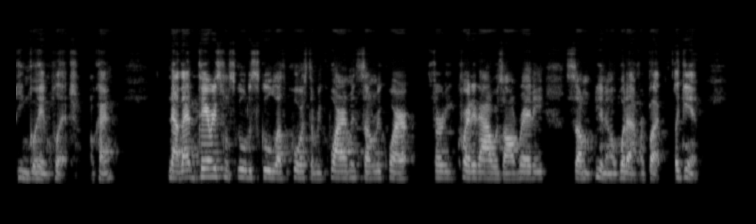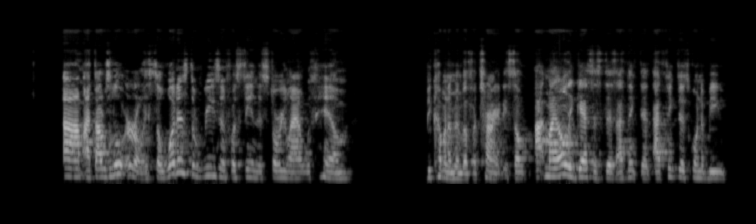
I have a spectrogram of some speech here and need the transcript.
he can go ahead and pledge. Okay. Now that varies from school to school, of course, the requirements. Some require 30 credit hours already, some, you know, whatever. But again, um, I thought it was a little early. So, what is the reason for seeing this storyline with him becoming a member of fraternity? So, I, my only guess is this: I think that I think there's going to be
